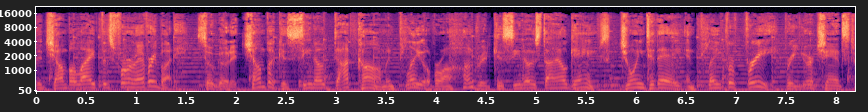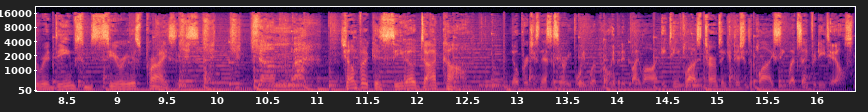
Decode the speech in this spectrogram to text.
The Chumba life is for everybody. So go to ChumbaCasino.com and play over 100 casino-style games. Join today and play for free for your chance to redeem some serious prizes. ChumbaCasino.com. No purchase necessary. Void where prohibited by law. 18 plus terms and conditions apply. See website for details.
